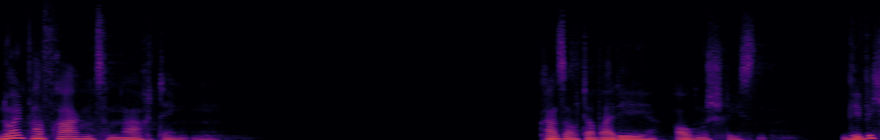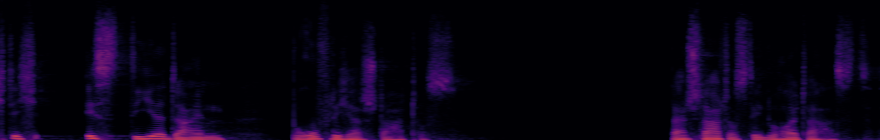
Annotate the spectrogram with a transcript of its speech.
Nur ein paar Fragen zum Nachdenken. Du kannst auch dabei die Augen schließen. Wie wichtig ist dir dein beruflicher Status? Dein Status, den du heute hast?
